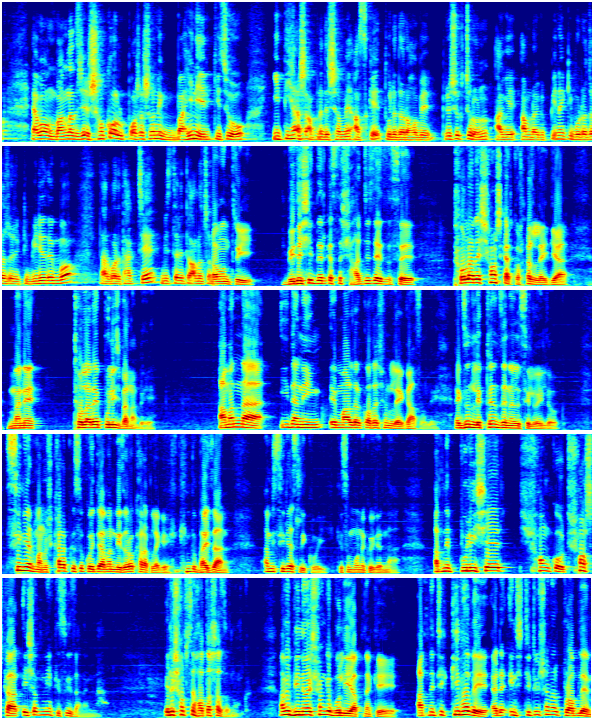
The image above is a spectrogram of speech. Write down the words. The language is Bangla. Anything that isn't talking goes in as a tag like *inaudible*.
এবং বাংলাদেশের সকল প্রশাসনিক বাহিনীর কিছু ইতিহাস আপনাদের সামনে আজকে তুলে ধরা হবে। প্রিয়শক চলুন আগে আমরা পিনাকি ভট্টাচার্যের একটি ভিডিও দেখব। তারপরে থাকছে বিস্তারিত আলোচনা। মন্ত্রী বিদেশিদের কাছে সাহায্য চাইতেছে, ঠোলারে সংস্কার করার লাইগা মানে ঠোলারে পুলিশ বানাবে। আমার না ইদানিং এ মালটার কথা শুনলে গা চলে একজন লেফটেন্যান্ট জেনারেল ছিল এই লোক। সিনিয়র মানুষ, খারাপ কিছু কইতে আমার নিজেরও খারাপ লাগে। কিন্তু ভাইজান, আমি সিরিয়াসলি কই, কিছু মনে কইরেন না। আপনি পুলিশের সংকট, সংস্কার, এইসব নিয়ে কিছুই জানেন না। এটা সবচেয়ে হতাশাজনক। আমি বিনয়ের সঙ্গে বলি আপনাকে আপনি ঠিক কীভাবে একটা ইনস্টিটিউশনাল প্রবলেম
